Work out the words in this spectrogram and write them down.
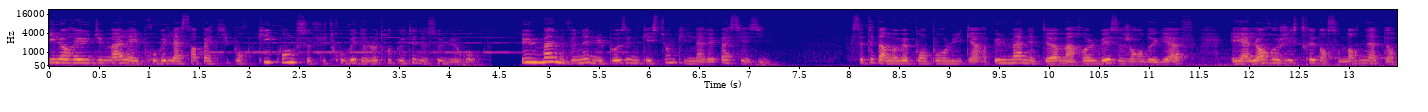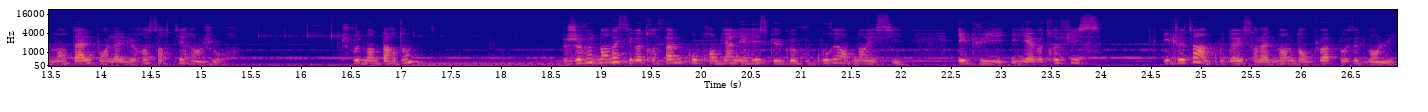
il aurait eu du mal à éprouver de la sympathie pour quiconque se fût trouvé de l'autre côté de ce bureau. Ullman venait de lui poser une question qu'il n'avait pas saisie. C'était un mauvais point pour lui, car Ullman était homme à relever ce genre de gaffe et à l'enregistrer dans son ordinateur mental pour la lui ressortir un jour. Je vous demande pardon? Je vous demandais si votre femme comprend bien les risques que vous courez en venant ici. Et puis, il y a votre fils. Il jeta un coup d'œil sur la demande d'emploi posée devant lui.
